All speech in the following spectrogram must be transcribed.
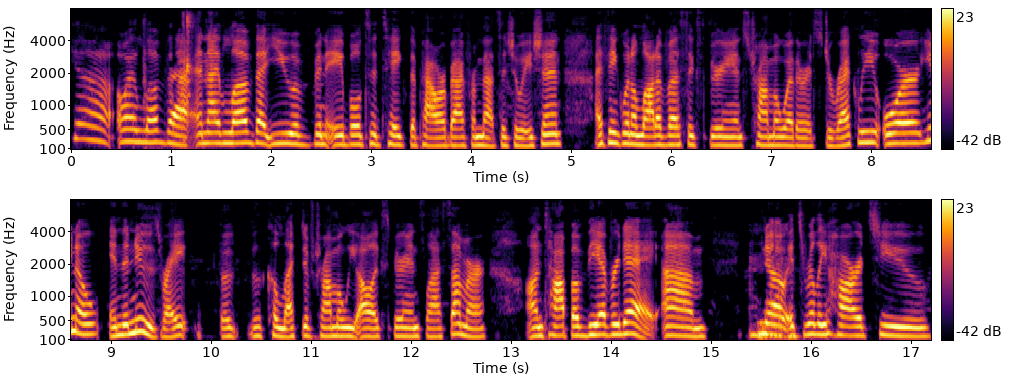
Yeah. Oh, I love that. And I love that you have been able to take the power back from that situation. I think when a lot of us experience trauma, whether it's directly or, you know, in the news, right? The, the collective trauma we all experienced last summer on top of the everyday. Um, mm-hmm. you know, mm-hmm. it's really hard to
